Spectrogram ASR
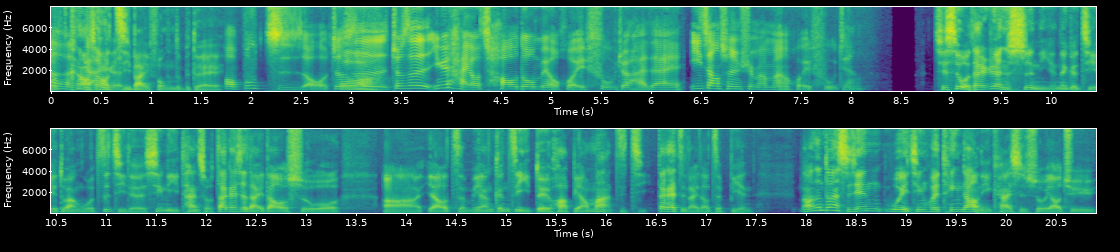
我看好像有几百封，对不对？哦，不止哦，就是就是因为还有超多没有回复，就还在依照顺序慢慢回复这样。其实我在认识你的那个阶段，我自己的心理探索大概是来到说啊、呃，要怎么样跟自己对话，不要骂自己，大概只来到这边。然后那段时间，我已经会听到你开始说要去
